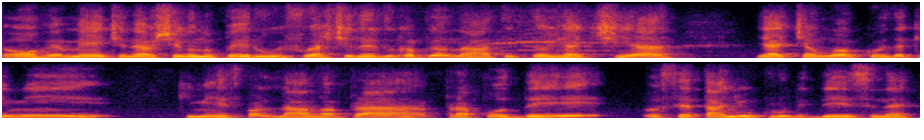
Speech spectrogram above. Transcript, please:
Obviamente, né? Eu chego no Peru e fui artilheiro do campeonato, então já tinha, já tinha alguma coisa que me, que me respaldava para poder você estar tá em um clube desse, né?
